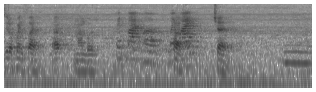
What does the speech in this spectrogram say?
0.5 half number. เป็นฟันเอ่อไว Half. ไว Check. อืม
